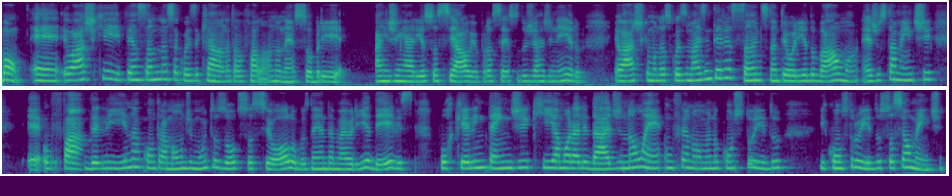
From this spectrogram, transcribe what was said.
Bom, é, eu acho que pensando nessa coisa que a Ana estava falando, né, sobre a engenharia social e o processo do jardineiro, eu acho que uma das coisas mais interessantes na teoria do Bauman é justamente é, o fato dele ir na contramão de muitos outros sociólogos, né, da maioria deles, porque ele entende que a moralidade não é um fenômeno constituído e construído socialmente.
